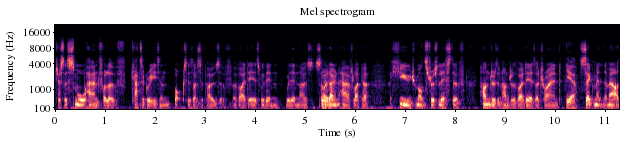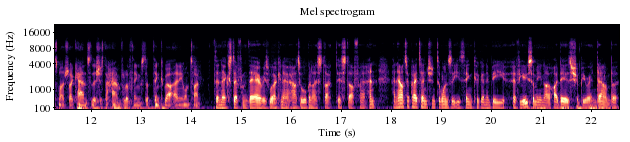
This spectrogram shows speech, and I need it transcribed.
just a small handful of categories and boxes, I suppose, of, of ideas within within those. So I Mm. don't have like a, a huge monstrous list of hundreds and hundreds of ideas. I try and Yeah. segment them out as much as I can, so there's just a handful of things to think about at any one time. the next step from there is working out how to organise stu- this stuff uh, and and how to pay attention to ones that you think are going to be of use. I mean, you know, ideas should be written down, but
